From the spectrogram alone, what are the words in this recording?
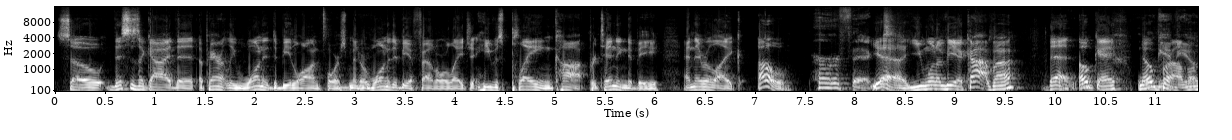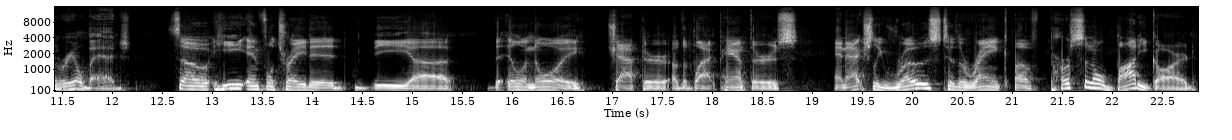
So this is a guy that apparently wanted to be law enforcement or wanted to be a federal agent. He was playing cop, pretending to be, and they were like, "Oh, Perfect. yeah, you want to be a cop, huh? Bet. Okay, no We'll problem." a real badge. So he infiltrated the uh, the Illinois chapter of the Black Panthers and actually rose to the rank of personal bodyguard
